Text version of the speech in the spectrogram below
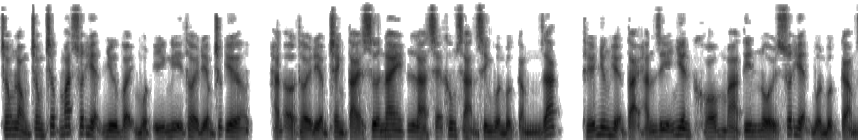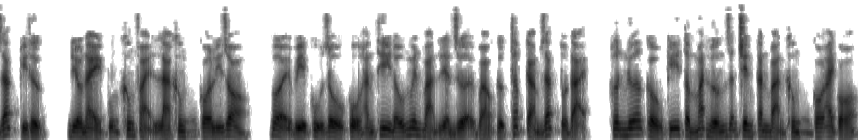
trong lòng trong chớp mắt xuất hiện như vậy một ý nghĩ thời điểm trước kia, hắn ở thời điểm tranh tài xưa nay là sẽ không sản sinh buồn bực cảm giác, thế nhưng hiện tại hắn dĩ nhiên khó mà tin nổi xuất hiện buồn bực cảm giác kỳ thực, điều này cũng không phải là không có lý do, bởi vì cụ rồ cổ hắn thi đấu nguyên bản liền dựa vào cực thấp cảm giác tồn tại, hơn nữa cầu kỹ tầm mắt hướng dẫn trên căn bản không có ai có.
